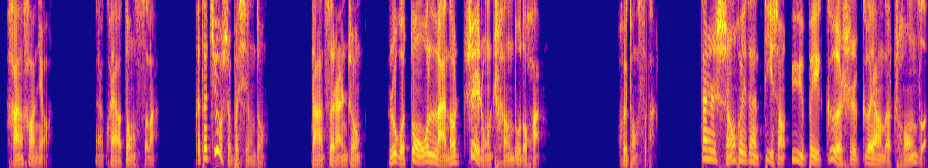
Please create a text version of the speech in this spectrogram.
“寒号鸟”，那快要冻死了，可它就是不行动。大自然中，如果动物懒到这种程度的话，会冻死的。但是神会在地上预备各式各样的虫子，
